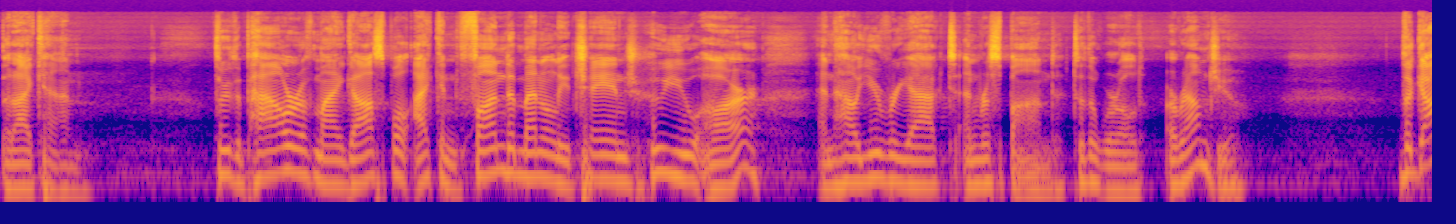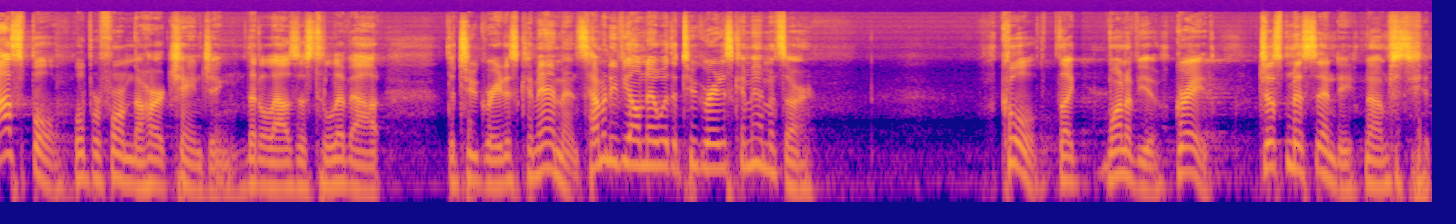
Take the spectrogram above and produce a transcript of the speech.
but I can. Through the power of my gospel, I can fundamentally change who you are and how you react and respond to the world around you. The gospel will perform the heart changing that allows us to live out the two greatest commandments. How many of y'all know what the two greatest commandments are? Cool, like one of you. Great. Just Miss Cindy. No, I'm just kidding.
